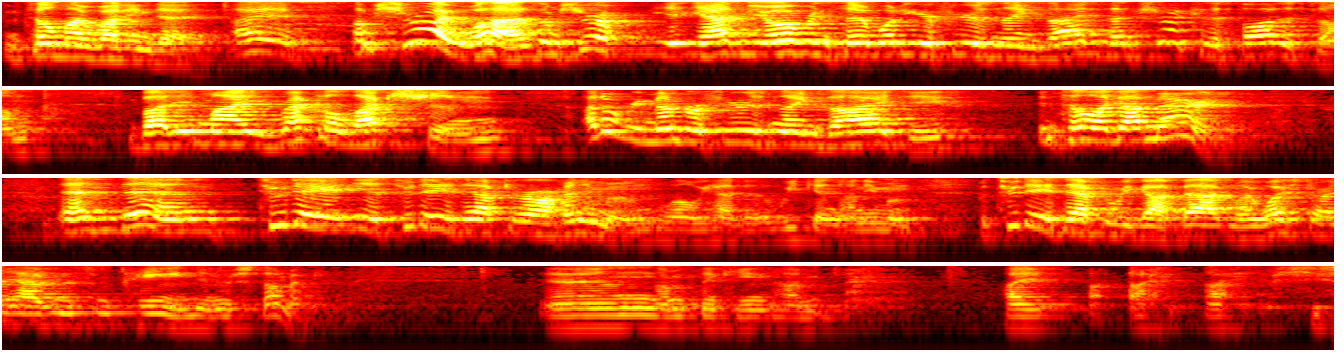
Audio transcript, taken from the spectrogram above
until my wedding day. I, I'm sure I was. I'm sure if you had me over and said, What are your fears and anxieties? I'm sure I could have thought of some. But in my recollection, I don't remember fears and anxieties until I got married. And then, two, day, you know, two days after our honeymoon, well, we had a weekend honeymoon, but two days after we got back, my wife started having some pain in her stomach. And I'm thinking, I'm, I, I, I, she's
